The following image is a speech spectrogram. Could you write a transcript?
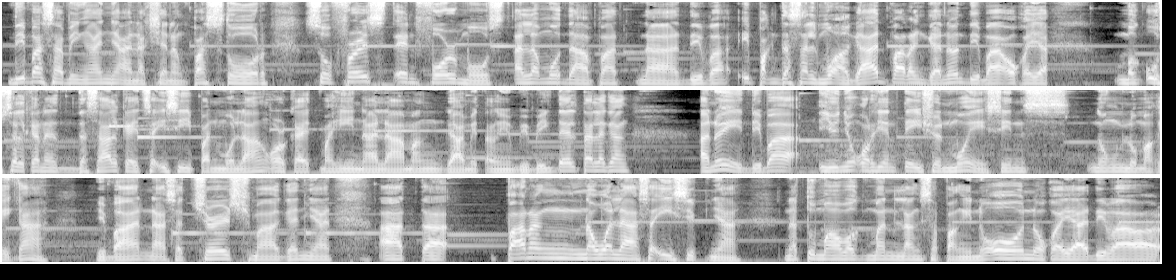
Di ba sabi nga niya anak siya ng pastor. So first and foremost, alam mo dapat na 'di ba ipagdasal mo agad parang ganun 'di ba? O kaya mag-usal ka ng dasal kahit sa isipan mo lang or kahit mahina lamang gamit ang iyong bibig. Dahil talagang ano eh 'di ba yun yung orientation mo eh since nung lumaki ka 'di ba? Nasa church mga ganyan. At uh, parang nawala sa isip niya na tumawag man lang sa Panginoon o kaya di ba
